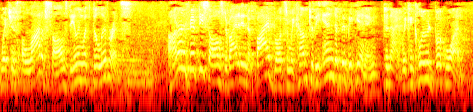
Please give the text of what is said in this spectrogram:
which is a lot of Psalms dealing with deliverance. 150 Psalms divided into five books, and we come to the end of the beginning tonight. We conclude book one.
